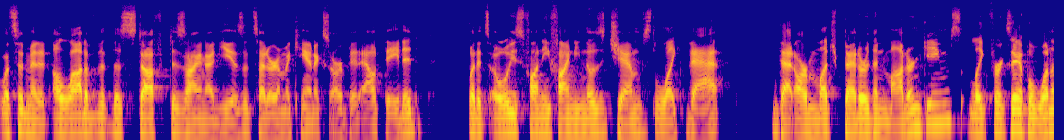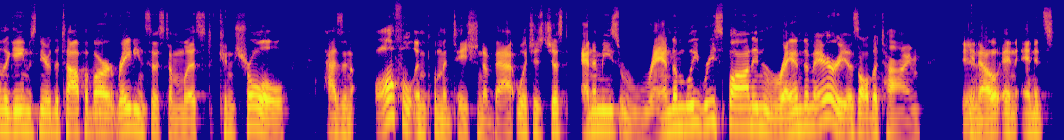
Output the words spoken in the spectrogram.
Let's admit it. A lot of the, the stuff, design ideas, et cetera, mechanics are a bit outdated. But it's always funny finding those gems like that that are much better than modern games. Like for example, one of the games near the top of our rating system list, Control, has an awful implementation of that, which is just enemies randomly respawn in random areas all the time Yeah. you know and and it's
